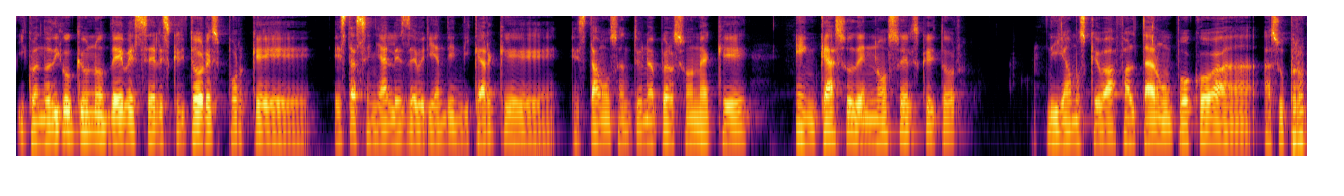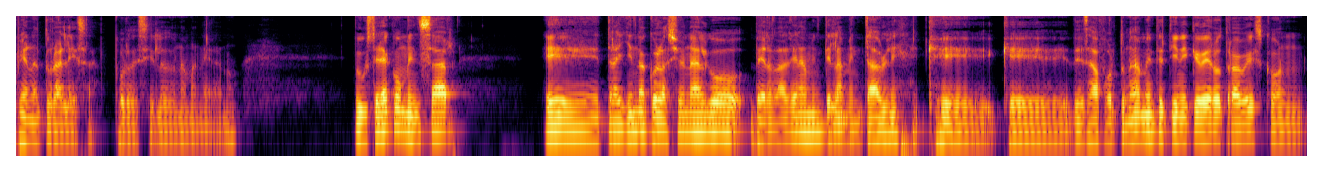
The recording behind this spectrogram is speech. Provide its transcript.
Y cuando digo que uno debe ser escritor es porque estas señales deberían de indicar que estamos ante una persona que, en caso de no ser escritor, digamos que va a faltar un poco a, su propia naturaleza, por decirlo de una manera, ¿no? Me gustaría comenzar eh, trayendo a colación algo verdaderamente lamentable que, desafortunadamente tiene que ver otra vez con,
